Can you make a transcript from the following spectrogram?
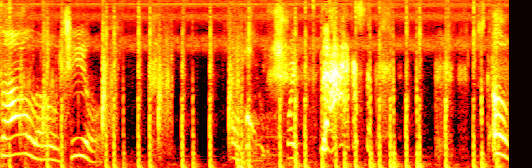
Follow Teal. Oh, wait. Ah, oh,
